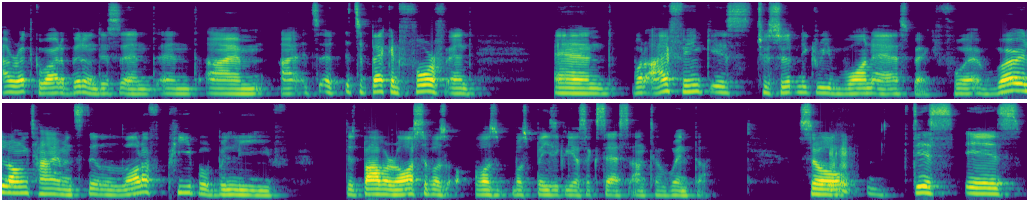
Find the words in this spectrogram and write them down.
I read quite a bit on this and and i'm I, it's a, it's a back and forth and and what I think is to a certain degree one aspect. For a very long time, and still a lot of people believe that Barbarossa was was was basically a success until winter. So mm-hmm. this is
